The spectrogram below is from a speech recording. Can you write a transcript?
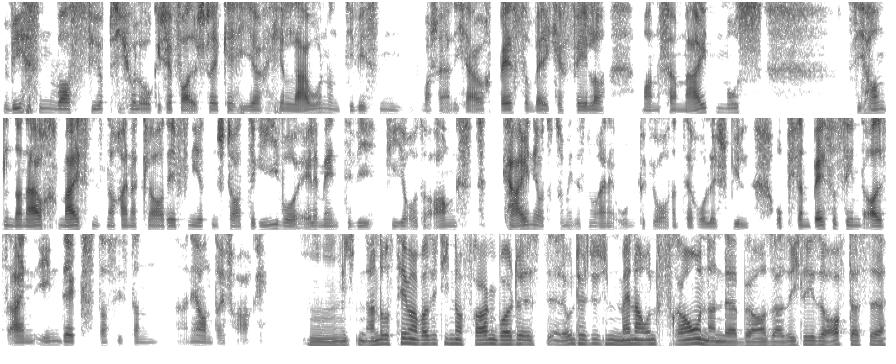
wissen, was für psychologische Fallstrecke hier, hier lauern. Und die wissen wahrscheinlich auch besser, welche Fehler man vermeiden muss. Sie handeln dann auch meistens nach einer klar definierten Strategie, wo Elemente wie Gier oder Angst keine oder zumindest nur eine untergeordnete Rolle spielen. Ob sie dann besser sind als ein Index, das ist dann eine andere Frage. Mhm, ich, ein anderes Thema, was ich dich noch fragen wollte, ist der Unterschied zwischen Männern und Frauen an der Börse. Also ich lese oft, dass äh,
